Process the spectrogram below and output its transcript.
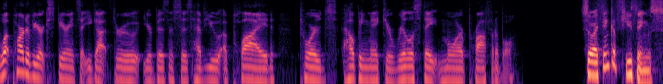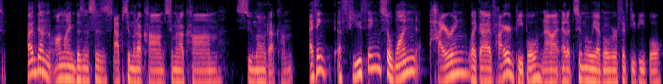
what part of your experience that you got through your businesses have you applied towards helping make your real estate more profitable? So I think a few things. I've done online businesses, appsumo.com, sumo.com, sumo.com. I think a few things. So one, hiring, like I've hired people. Now at AppSumo, we have over 50 people.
